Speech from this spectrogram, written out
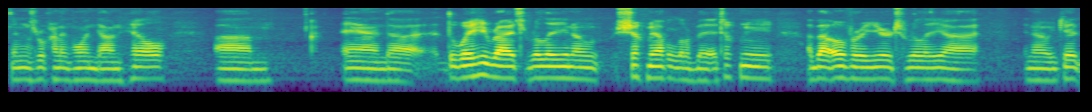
Things were kind of going downhill. Um, and uh, the way he writes really, you know, shook me up a little bit. It took me about over a year to really, uh, you know, get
